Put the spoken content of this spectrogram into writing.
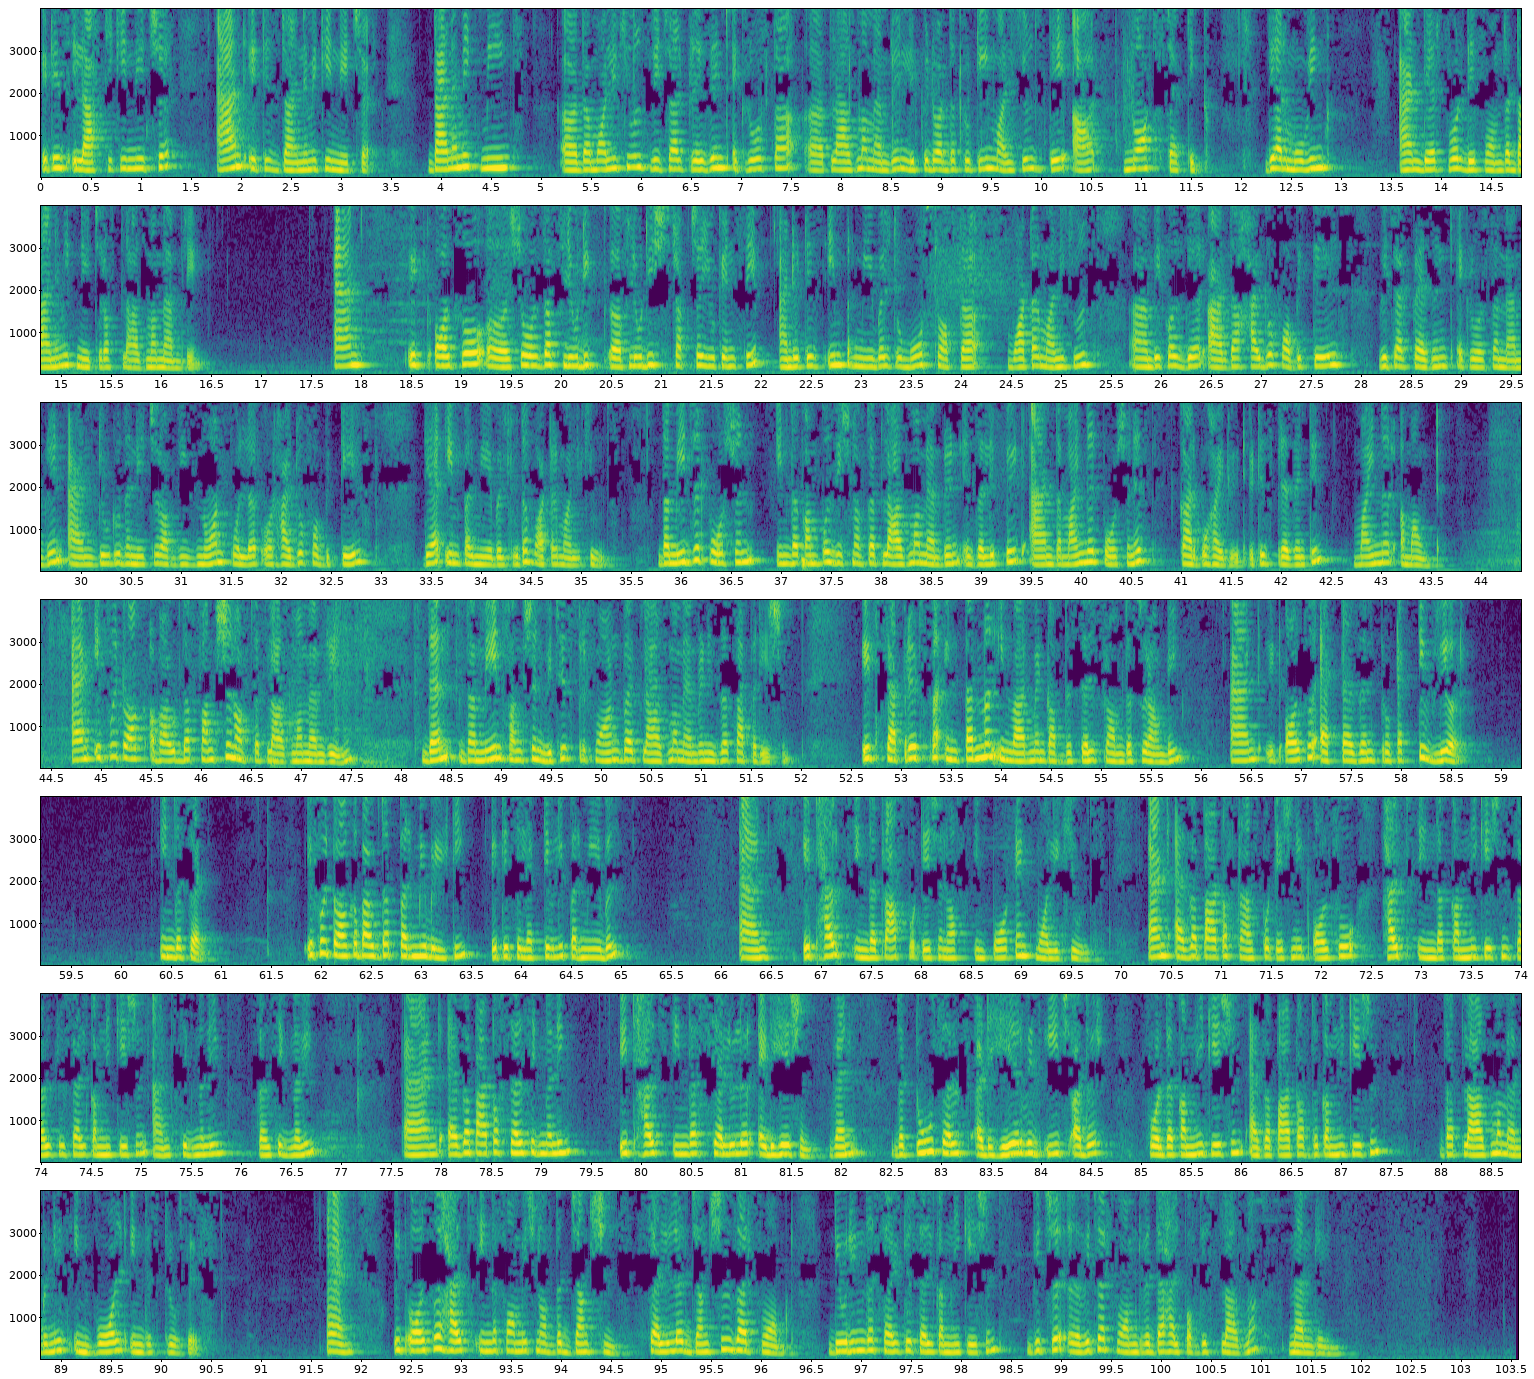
It is elastic in nature and it is dynamic in nature. Dynamic means uh, the molecules which are present across the uh, plasma membrane, lipid or the protein molecules, they are not static. They are moving and therefore they form the dynamic nature of plasma membrane. And it also uh, shows the fluidic uh, fluidish structure you can see and it is impermeable to most of the water molecules uh, because there are the hydrophobic tails which are present across the membrane and due to the nature of these non-polar or hydrophobic tails they are impermeable to the water molecules the major portion in the composition of the plasma membrane is the lipid and the minor portion is carbohydrate it is present in minor amount and if we talk about the function of the plasma membrane then the main function which is performed by plasma membrane is the separation. It separates the internal environment of the cell from the surrounding and it also acts as a protective layer in the cell. If we talk about the permeability, it is selectively permeable and it helps in the transportation of important molecules. And as a part of transportation it also helps in the communication cell to cell communication and signaling cell signaling. And as a part of cell signaling it helps in the cellular adhesion. When the two cells adhere with each other for the communication as a part of the communication the plasma membrane is involved in this process and it also helps in the formation of the junctions. Cellular junctions are formed during the cell to cell communication which uh, which are formed with the help of this plasma membrane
